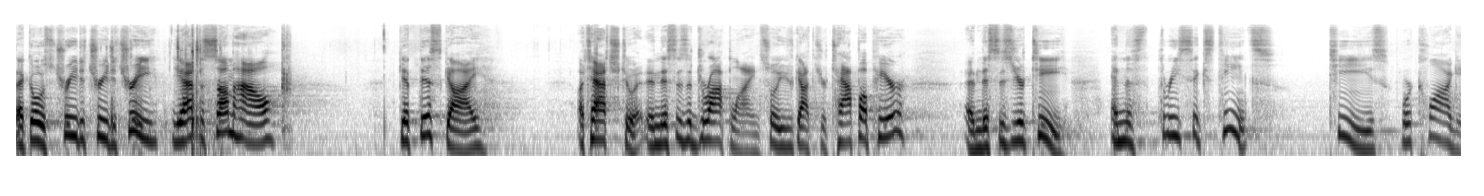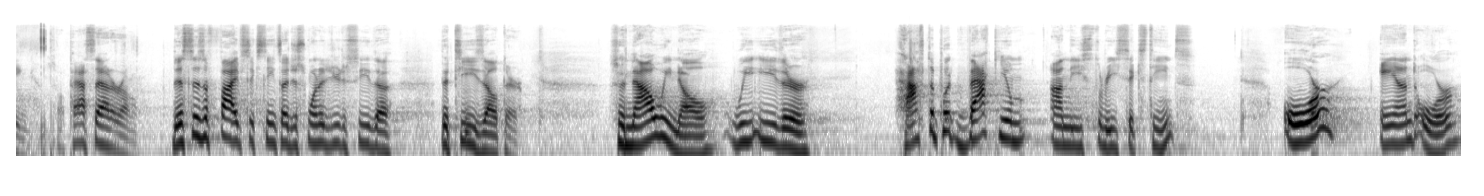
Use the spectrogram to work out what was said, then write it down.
that goes tree to tree to tree, you have to somehow get this guy attached to it. And this is a drop line. So you've got your tap up here, and this is your T. And the 3 16ths T's were clogging. So I'll pass that around. This is a 5 16ths. I just wanted you to see the, the T's out there. So now we know we either have to put vacuum on these 3 16ths or and or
